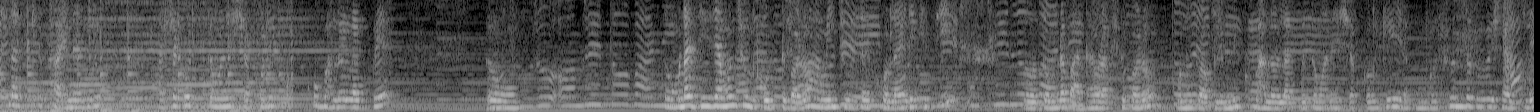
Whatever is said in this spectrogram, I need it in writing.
ছিল আজকে ফাইনাল লুক আশা করছি তোমাদের সকলে খুব ভালো লাগবে। তো তোমরা যে যেমন চুল করতে পারো, আমি চুলটা খোলায় রেখেছি। তো তোমরা বাধাও রাখতে পারো, কোনো প্রবলেম নেই, খুব ভালো লাগবে তোমাদের সকলকে, এরকম করে সুন্দরভাবে সাজলে।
